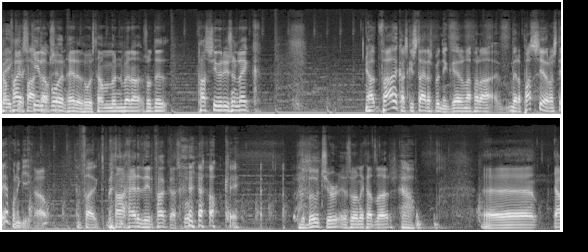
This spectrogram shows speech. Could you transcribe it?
hann fær á skilabóðin. Heyrið, þú veist, hann mun vera svolítið passífur í þessum leik. Já, það er kannski stæra spurning Er hann að fara að vera passíður hann Stefáningi? Já. En það er ekkert Það herðir faka, sko. Já, ok The Butcher, eins og hann er kallaður. Já, Uh, já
